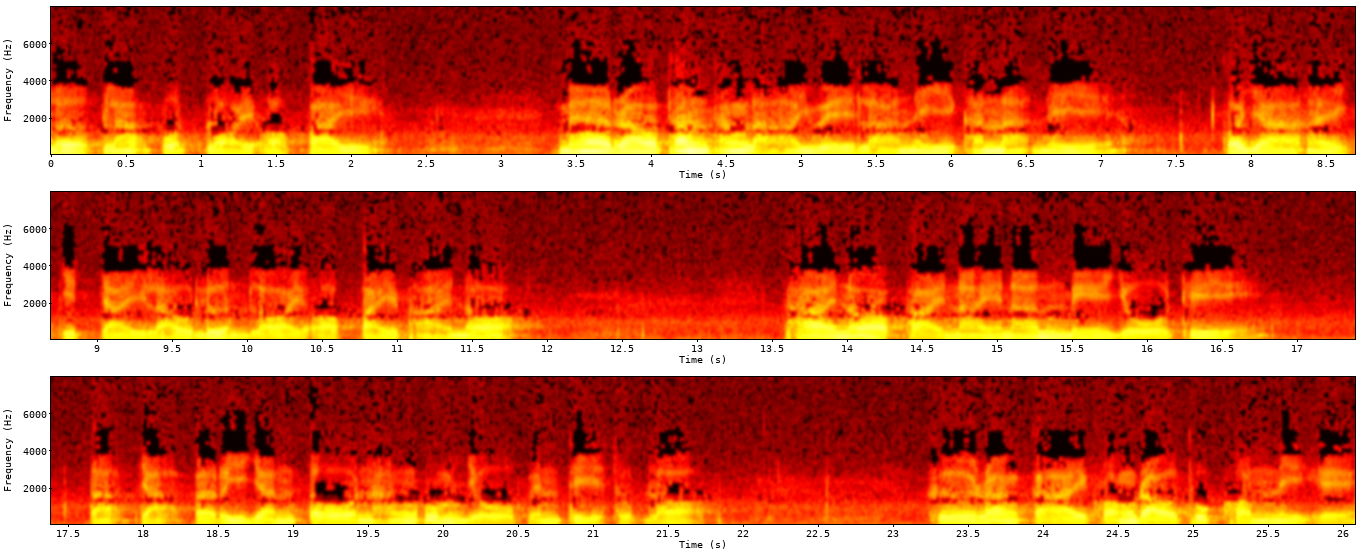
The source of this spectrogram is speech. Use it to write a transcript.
เลิกละปลดปล่อยออกไป แม้เราท่านทั้งหลายเวลานี้ขณะนี้ ก็อย่าให้จิตใจเราเลื่อนลอยออกไปภายนอก ภายนอกภายในนั้นมีโยที่ตะจะปริยันโตหนังหุ้มโยเป็นที่สุดรอบคือร่างกายของเราทุกคนนี่เอง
